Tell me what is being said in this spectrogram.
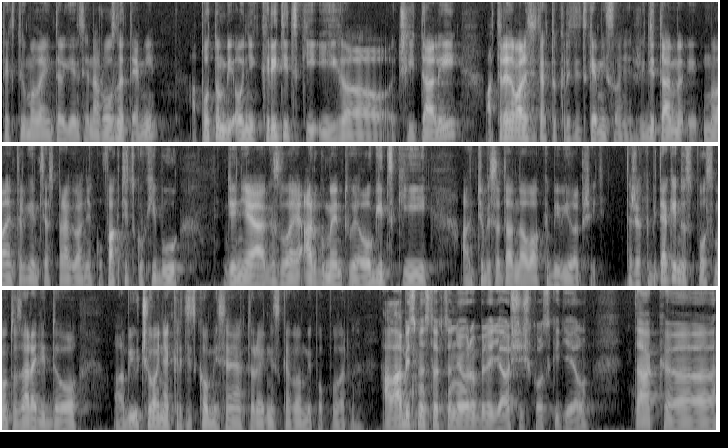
texty umelej inteligencie na rôzne témy a potom by oni kriticky ich uh, čítali a trénovali si takto kritické myslenie. Že kde tá umelá inteligencia spravila nejakú faktickú chybu, kde nejak zle argumentuje logicky a čo by sa tam dalo akoby vylepšiť. Takže akoby takýmto spôsobom to zaradiť do vyučovania kritického myslenia, ktoré je dneska veľmi populárne. Ale aby sme z tohto neurobili ďalší školský diel, tak uh,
